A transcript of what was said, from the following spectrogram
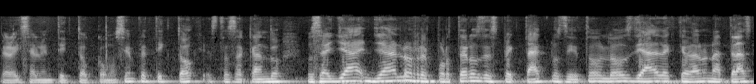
pero ahí salió en TikTok. Como siempre TikTok está sacando, o sea, ya, ya los reporteros de espectáculos y de todos lados ya le quedaron atrás.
